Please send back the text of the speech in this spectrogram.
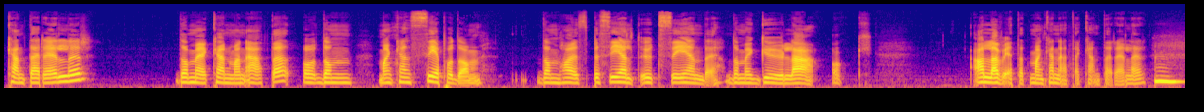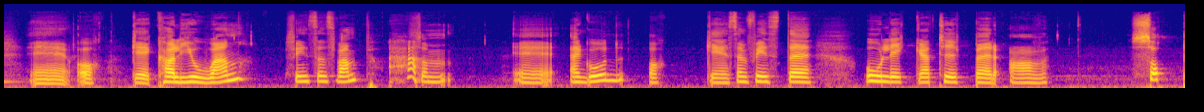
kantareller. De är, kan man äta och de, man kan se på dem. De har ett speciellt utseende. De är gula och alla vet att man kan äta kantareller. Mm. Eh, och eh, Karl Johan finns en svamp Aha. som eh, är god. Och eh, sen finns det olika typer av sopp,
